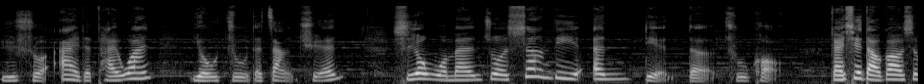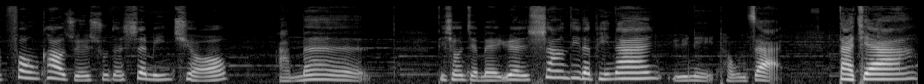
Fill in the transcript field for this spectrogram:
与所爱的台湾，有主的掌权，使用我们做上帝恩典的出口。感谢祷告是奉靠主耶稣的圣名求，阿门。弟兄姐妹，愿上帝的平安与你同在，大家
